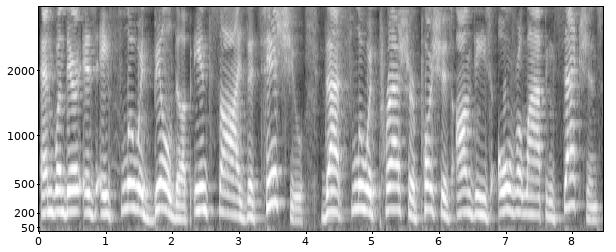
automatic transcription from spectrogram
and when there is a fluid buildup inside the tissue, that fluid pressure pushes on these overlapping sections,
